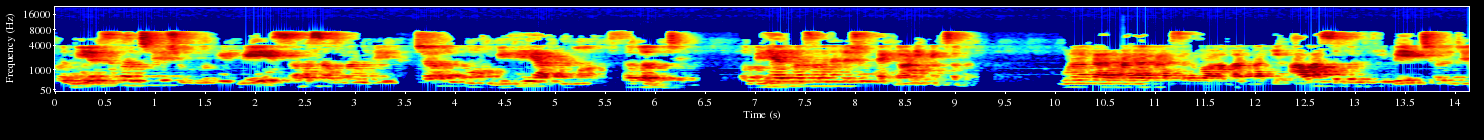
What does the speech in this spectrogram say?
તો નિયત છે શું? કે બે સહસંબંધિત ચલનો વિધેયાત્મક સંબંધ છે. તો વિધેયાત્મક સંબંધ એટલે શું? થાય ગાણિતિક સંબંધ. ગુણાકાર, ભાગાકાર સરવાળા બાદબાકી આવા સંબંધથી બે ચલ જે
